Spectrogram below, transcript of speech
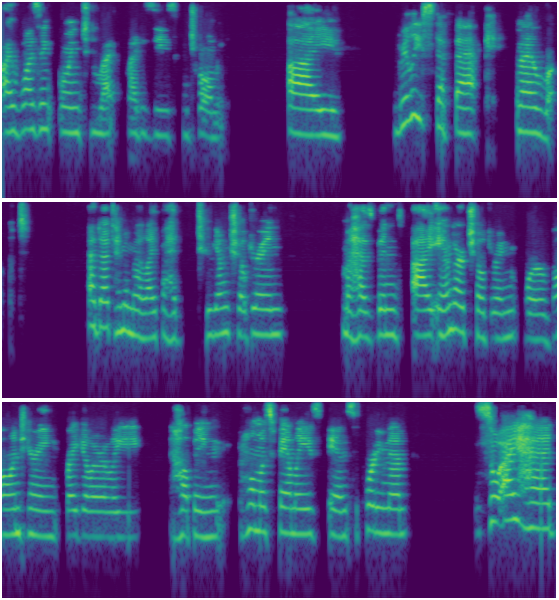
I wasn't going to let my disease control me. I really stepped back and I looked. At that time in my life, I had two young children. My husband, I, and our children were volunteering regularly, helping homeless families and supporting them. So I had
